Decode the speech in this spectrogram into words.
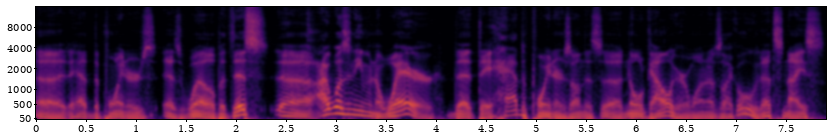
uh, it had the pointers as well. But this, uh, I wasn't even aware that they had the pointers on this uh, Noel Gallagher one. I was like, oh, that's nice.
